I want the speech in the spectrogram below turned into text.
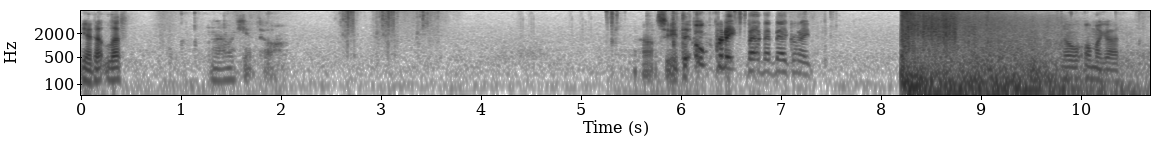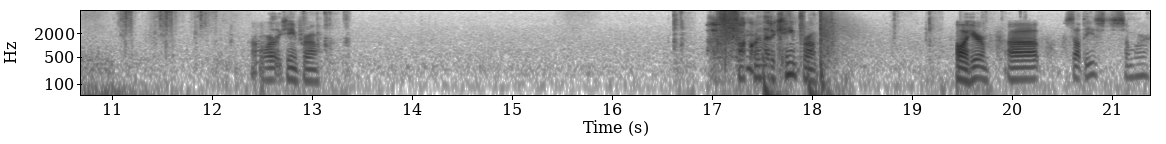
Yeah, that left. No, I can't tell. I don't see anything. Oh, grenade! Bad, bad, bad grenade. No. Oh my god. I don't know where that came from. Oh, fuck, where that it came from? Oh, I hear him. Uh, southeast somewhere.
